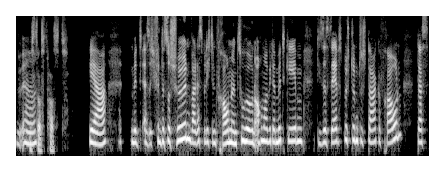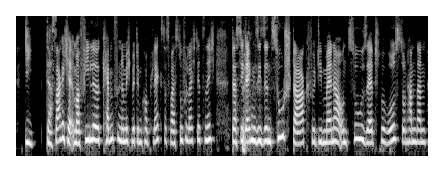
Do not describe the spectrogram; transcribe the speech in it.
ja. dass das passt. Ja, mit, also ich finde das so schön, weil das will ich den Frauen und den Zuhörern auch mal wieder mitgeben. Dieses selbstbestimmte, starke Frauen, dass die das sage ich ja immer, viele kämpfen nämlich mit dem Komplex, das weißt du vielleicht jetzt nicht, dass sie denken, sie sind zu stark für die Männer und zu selbstbewusst und haben dann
